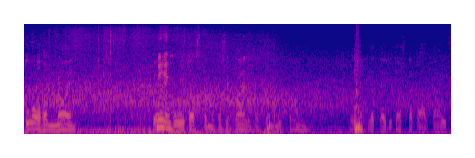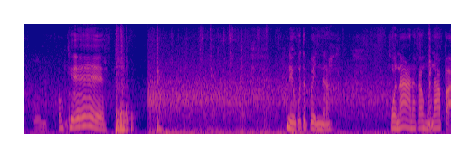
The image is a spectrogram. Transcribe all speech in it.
tuohon noin. Toinen Mihin? puu tosta, mutta se karkas ja meni tonne. Sen takia täytyy tosta kaataa yksi koi. โอเคนิวก็จะเป็นนะหัวหน้านะคะ หัวหน้าป่า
